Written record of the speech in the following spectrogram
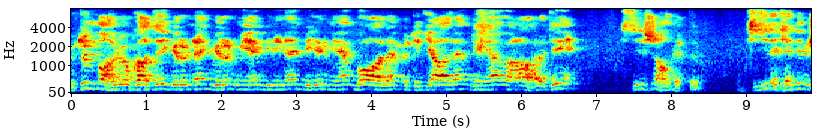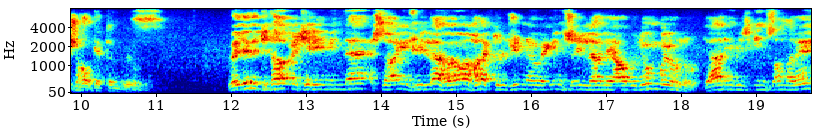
bütün mahlukatı görünen, görünmeyen, bilinen, bilinmeyen bu alem, öteki alem, dünya ve ahireti sizin için halk ettim. Sizi de kendim için halk ettim buyurdu. Ve yine kitab-ı keriminde billah ve ma halaktul cinne ve insa illa liyabudun buyurdu. Yani biz insanları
